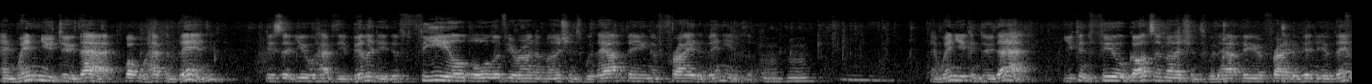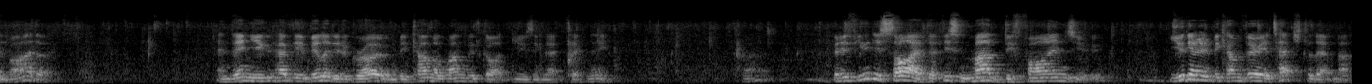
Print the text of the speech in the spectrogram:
And when you do that, what will happen then is that you will have the ability to feel all of your own emotions without being afraid of any of them. Mm-hmm. And when you can do that, you can feel God's emotions without being afraid of any of them either. And then you have the ability to grow and become at one with God using that technique. Right? But if you decide that this mud defines you, you're going to become very attached to that mud.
